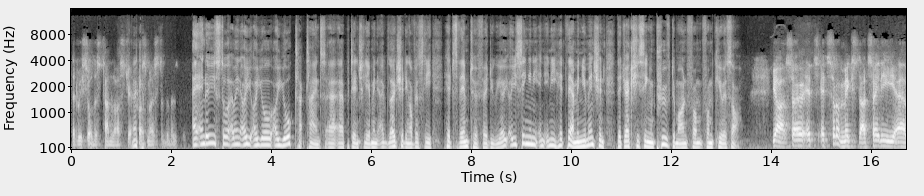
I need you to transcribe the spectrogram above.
that we saw this time last year okay. across most of the business. And are you still? I mean, are, you, are your are your clients uh, uh, potentially? I mean, uh, load shedding obviously hits them to a fair degree. Are, are you seeing any any hit there? I mean, you mentioned that you're actually seeing improved demand from from QSR. Yeah, so it's it's sort of mixed. I'd say the uh,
